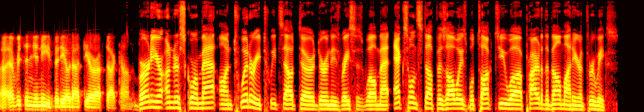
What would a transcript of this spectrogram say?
uh, everything you need, video.drf.com. Bernier underscore Matt on Twitter. He tweets out uh, during these races as well. Matt, excellent stuff as always. We'll talk to you uh, prior to the Belmont here in three weeks.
